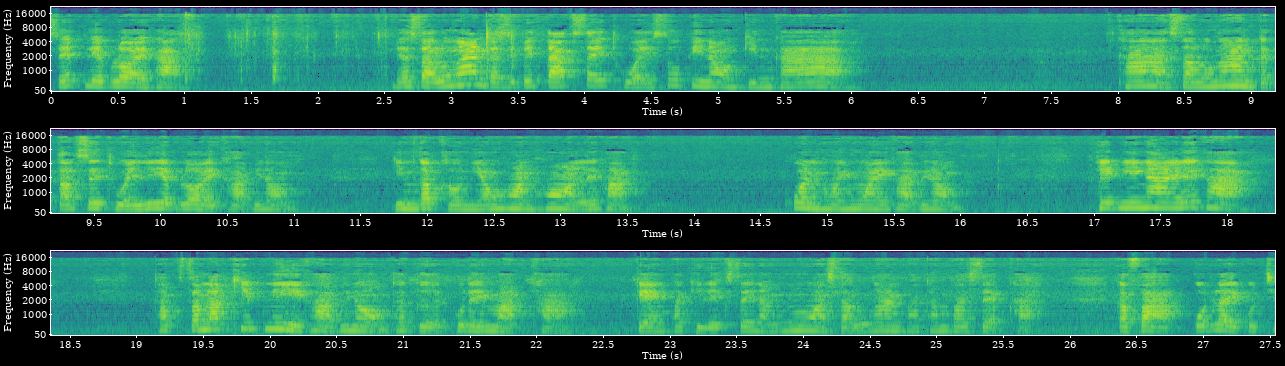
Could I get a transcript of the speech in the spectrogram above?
เสร็จเรียบร้อยค่ะ เดี๋ยวสาวโรงงานก็สิไปตักใส่ถ้วยสู้พี่น้องกินค่ะ ค่ะสาวโรงงานก็ตักใส่ถ้วยเรียบร้อยค่ะ พี่น้อง กินกับข้าวเหนียวห่อนๆเลยค่ะ ข้นห่วยๆค่ะ พี่น้อง เฮ็ดง่ายๆเลยค่ะสำหรับคลิปนี้ค่ะพี่น้องถ้าเกิดผู้ใดมักค่ะ แกงผักขี้เล็กใส่หนังงัวสาวโรงงานพาทำพาแสบค่ะก็ฝากกดไลค์กดแช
